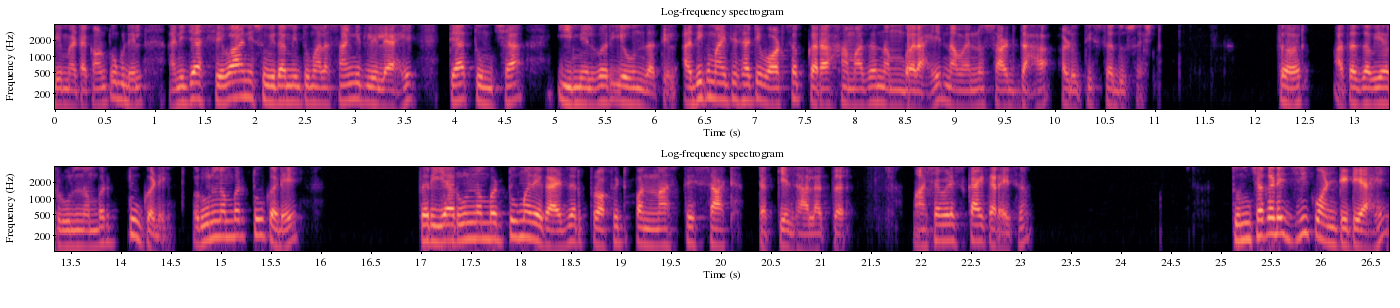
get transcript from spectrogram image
डीमॅट अकाउंट उघडेल आणि ज्या सेवा आणि सुविधा मी तुम्हाला सांगितलेल्या आहे त्या तुमच्या ईमेलवर येऊन जातील. अधिक माहितीसाठी व्हॉट्सअप करा. हा माझा नंबर आहे नव्याण्णव साठ दहा अडतीस सदुसष्ट. तर आता जाऊया रूल नंबर टू कडे. रूल नंबर टू कडे तर या रूल नंबर टू मध्ये काय? जर प्रॉफिट पन्नास ते साठ टक्के झाला तर. मग अशा वेळेस काय करायचं? तुमच्याकडे जी क्वांटिटी आहे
